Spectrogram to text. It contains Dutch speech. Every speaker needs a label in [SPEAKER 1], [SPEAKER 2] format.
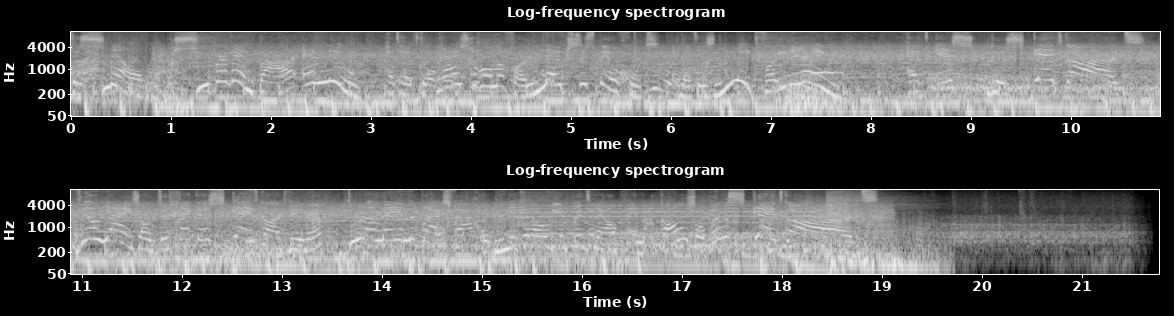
[SPEAKER 1] Het is snel, super wendbaar en nieuw. Het heeft de prijs gewonnen voor leukste speelgoed. En het is niet voor iedereen. Het is de Skatecard. Wil jij zo'n te gekke skatecard winnen? Doe dan mee in de prijsvraag op nickelodeon.nl en maak kans op een skatecard.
